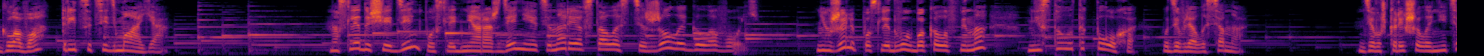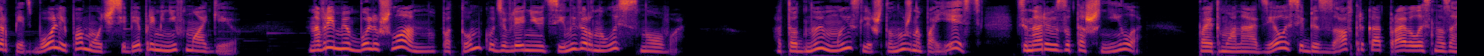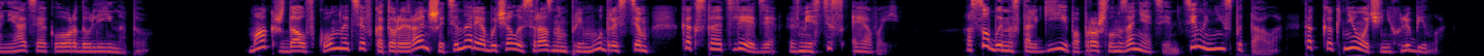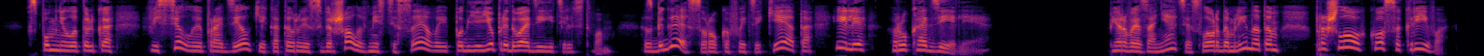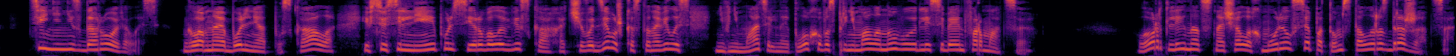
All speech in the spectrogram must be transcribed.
Глава 37 На следующий день после дня рождения Тинария встала с тяжелой головой. «Неужели после двух бокалов вина мне стало так плохо?» — удивлялась она. Девушка решила не терпеть боль и помочь себе, применив магию. На время боль ушла, но потом, к удивлению Тины, вернулась снова. От одной мысли, что нужно поесть, Тинарию затошнило, поэтому она оделась и без завтрака отправилась на занятия к лорду Линоту. Маг ждал в комнате, в которой раньше Тинария обучалась разным премудростям, как стать леди, вместе с Эвой. Особой ностальгии по прошлым занятиям Тина не испытала, так как не очень их любила. Вспомнила только веселые проделки, которые совершала вместе с Эвой под ее предводительством, сбегая с уроков этикета или рукоделия. Первое занятие с лордом Линнетом прошло косо-криво. Тини не здоровилась. Головная боль не отпускала и все сильнее пульсировала в висках, отчего девушка становилась невнимательной и плохо воспринимала новую для себя информацию. Лорд Линнет сначала хмурился, потом стал раздражаться.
